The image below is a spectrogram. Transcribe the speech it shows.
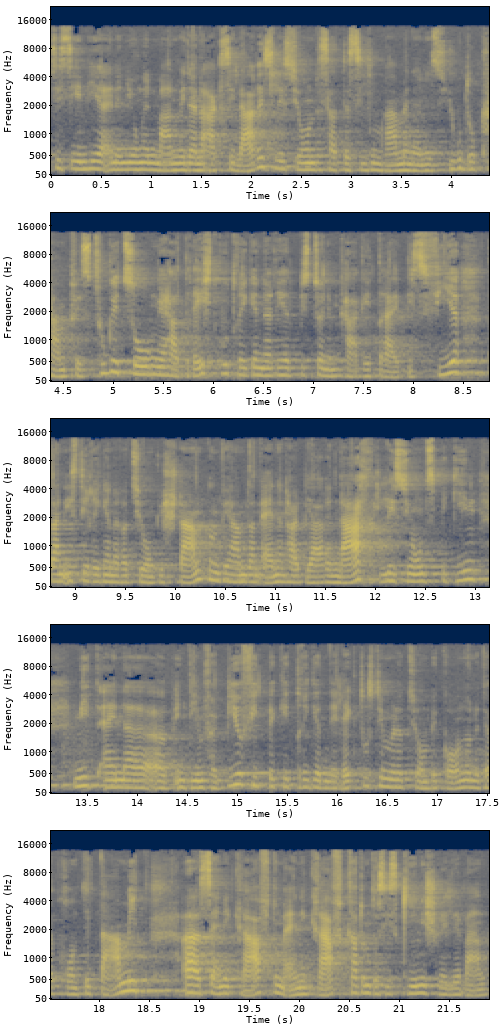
Sie sehen hier einen jungen Mann mit einer Axillarisläsion, das hat er sich im Rahmen eines Judo-Kampfes zugezogen. Er hat recht gut regeneriert bis zu einem KG 3 bis 4. Dann ist die Regeneration gestanden und wir haben dann eineinhalb Jahre nach Läsionsbeginn mit einer, äh, in dem Fall Biofeedback getriggerten Elektrostimulation begonnen und er konnte damit äh, seine Kraft um einen Kraftgrad, und das ist klinisch relevant,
